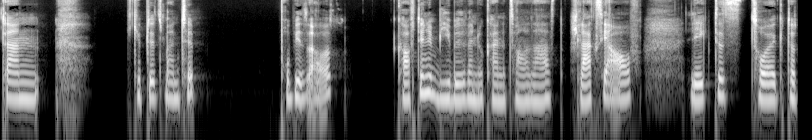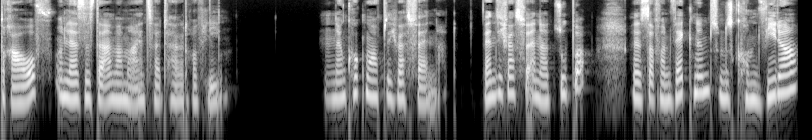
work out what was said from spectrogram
Dann, ich gebe dir jetzt mal einen Tipp, probier es aus. Kauf dir eine Bibel, wenn du keine zu Hause hast, schlag sie auf, leg das Zeug da drauf und lass es da einfach mal ein, zwei Tage drauf liegen. Und dann gucken wir, ob sich was verändert. Wenn sich was verändert, super. Wenn du es davon wegnimmst und es kommt wieder,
